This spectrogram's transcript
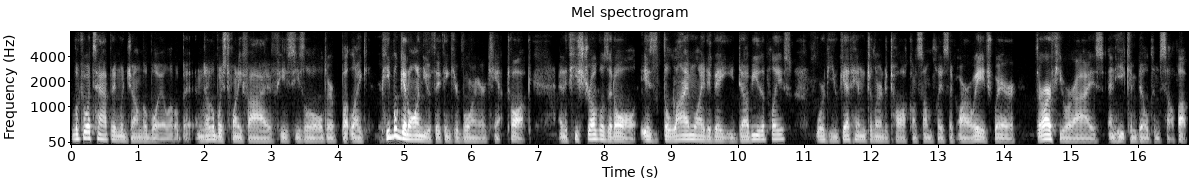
look at what's happening with Jungle Boy a little bit. And Jungle Boy's 25, he's he's a little older, but like people get on you if they think you're boring or can't talk. And if he struggles at all, is the limelight of AEW the place, or do you get him to learn to talk on some place like ROH where there are fewer eyes and he can build himself up?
